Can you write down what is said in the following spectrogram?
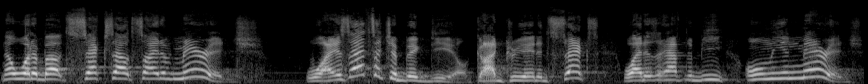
Now, what about sex outside of marriage? Why is that such a big deal? God created sex. Why does it have to be only in marriage?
